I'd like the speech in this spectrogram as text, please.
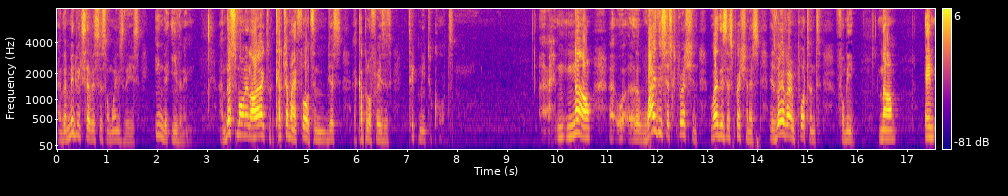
and the midweek services on Wednesdays in the evening. And this morning, I'd like to capture my thoughts in just a couple of phrases. Take me to court. Uh, now, uh, uh, why this expression, why this expression is, is very, very important for me. Now, in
